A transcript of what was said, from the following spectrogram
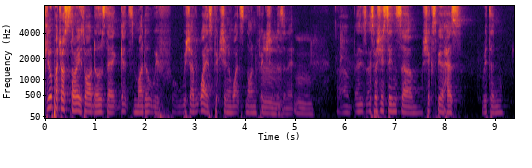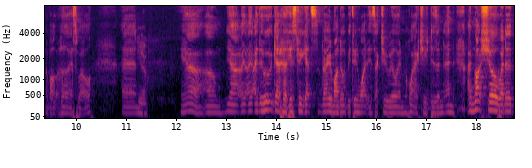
Cleopatra's story is one of those that gets muddled with whichever what is fiction and what's non-fiction, Mm, isn't it? mm. Uh, especially since um, Shakespeare has written about her as well, and Yeah. Yeah, um, yeah, I, I- do get her history gets very muddled between what is actually real and what actually isn't, and I'm not sure whether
